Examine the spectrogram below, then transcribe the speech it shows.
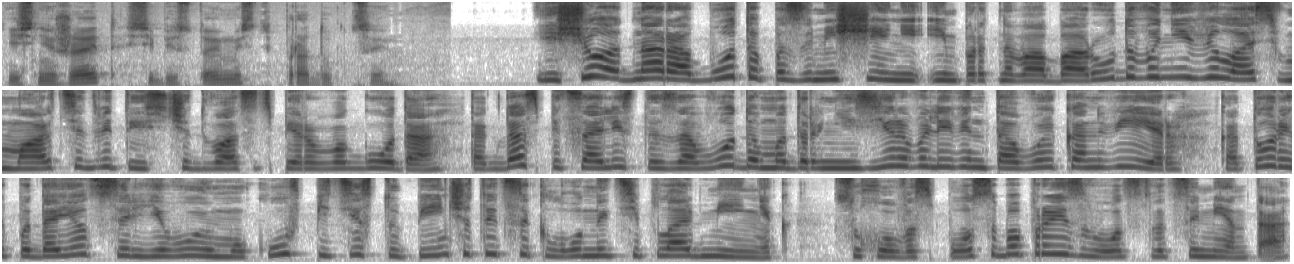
и снижает себестоимость продукции. Еще одна работа по замещению импортного оборудования велась в марте 2021 года. Тогда специалисты завода модернизировали винтовой конвейер, который подает сырьевую муку в пятиступенчатый циклонный теплообменник сухого способа производства цемента.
